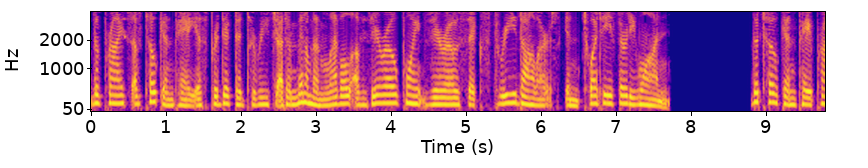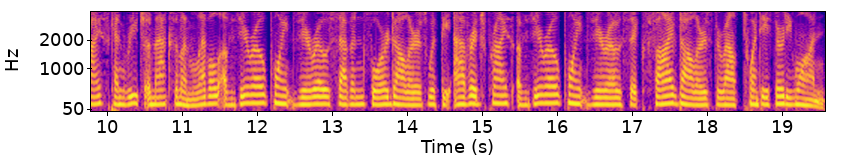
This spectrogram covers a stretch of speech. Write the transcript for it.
The price of token pay is predicted to reach at a minimum level of $0.063 in 2031. The token pay price can reach a maximum level of $0.074 with the average price of $0.065 throughout 2031.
